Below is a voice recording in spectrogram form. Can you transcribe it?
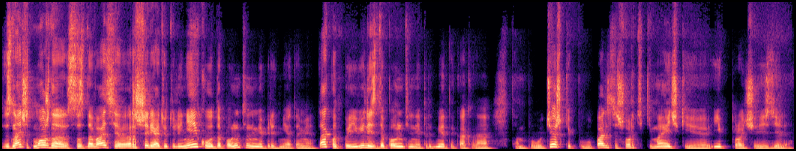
Значит, можно создавать, расширять эту линейку дополнительными предметами. Так вот появились дополнительные предметы, как э, там полутяжки, полупальцы, шортики, маечки и прочие изделия.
